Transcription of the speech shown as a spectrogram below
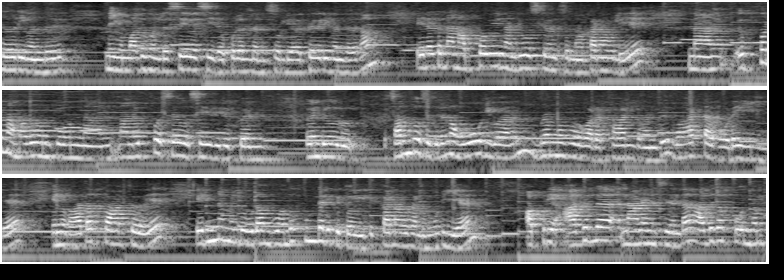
தேடி வந்து நீங்கள் மதுவனில் சேவை செய்கிற குழந்தைன்னு சொல்லி தேடி வந்ததுனா எனக்கு நான் அப்போவே நான் யோசிக்கிறேன்னு சொன்னேன் கனவுலேயே. நான் எப்போ நான் மதுவன் போனேன்? நான் எப்போ சேவை செய்திருப்பேன்? வேண்டிய ஒரு சந்தோஷத்தில் நான் ஓடி வரேன் பிரம்மபாவோட காரில் வந்து வாட்டா கூட இல்லை. எனக்கு அதை பார்க்கவே என்ன இந்த உடம்பு வந்து புல்லரிக்க தோங்கிட்டு கனவு கண்டு முடிய. அப்படி அதில் நான் என்ன செய்யண்டா அதில் கொஞ்சம்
